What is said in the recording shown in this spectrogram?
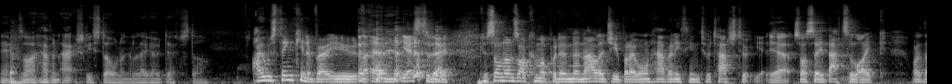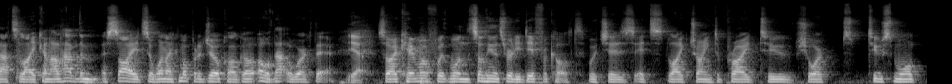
Yeah, because I haven't actually stolen a Lego Death Star. I was thinking about you um, yesterday because sometimes I'll come up with an analogy, but I won't have anything to attach to it yet. Yeah. So I'll say that's like or that's like, and I'll have them aside. So when I come up with a joke, I'll go, oh, that'll work there. Yeah. So I came up with one something that's really difficult, which is it's like trying to pry two short, two small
